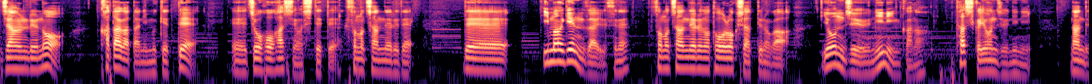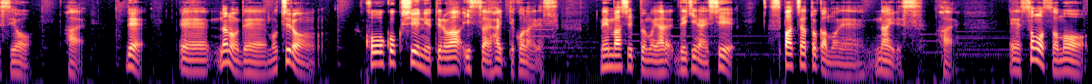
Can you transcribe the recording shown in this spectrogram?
ジャンルの方々に向けて、えー、情報発信をしててそのチャンネルで。で今現在ですねそのチャンネルの登録者っていうのが42人かな。確か42人なんですよ。はい。で、えー、なのでもちろん広告収入っていうのは一切入ってこないです。メンバーシップもやできないしスパチャとかもねないです。はい、え、そもそも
